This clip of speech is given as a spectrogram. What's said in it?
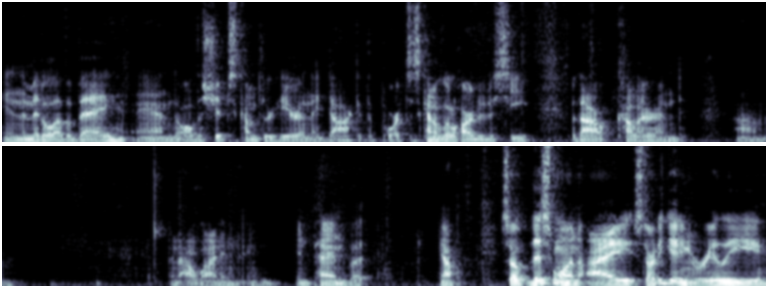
in the middle of a bay and all the ships come through here and they dock at the ports. It's kind of a little harder to see without color and um, an outline in, in, in pen, but yeah. So this one, I started getting really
